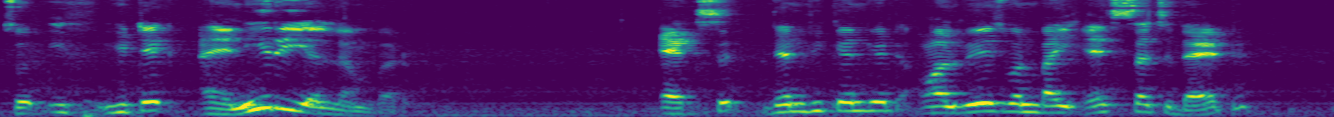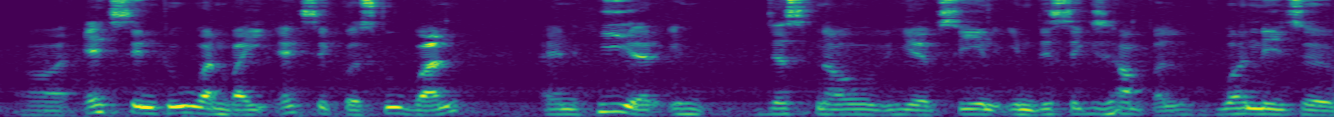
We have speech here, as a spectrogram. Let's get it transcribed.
So if we take any real number x, then we can get always 1 by x such that uh, x into 1 by x equals to 1 and here in just now we have seen in this example one is uh,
